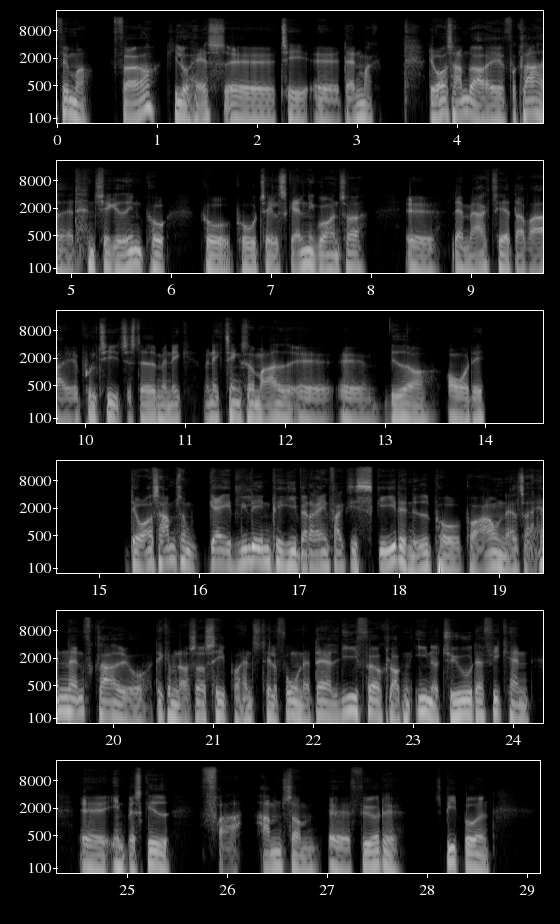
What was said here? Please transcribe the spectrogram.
40 kilo has øh, til øh, Danmark. Det var også ham, der øh, forklarede, at han tjekkede ind på, på, på Hotel Skalning, hvor han så øh, lagde mærke til, at der var øh, politi til stede, men ikke, men ikke tænkte så meget øh, øh, videre over det. Det var også ham, som gav et lille indblik i, hvad der rent faktisk skete nede på, på havnen. Altså, han, han forklarede jo, det kan man også se på hans telefon, at der lige før klokken 21, der fik han øh, en besked fra ham, som øh, førte speedbåden,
